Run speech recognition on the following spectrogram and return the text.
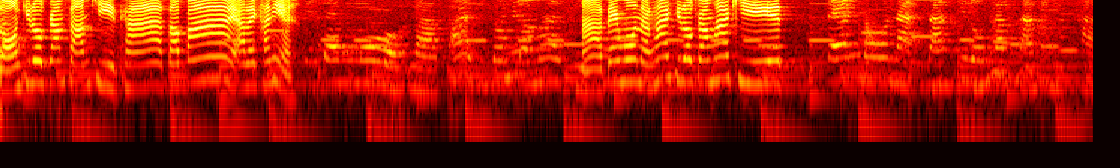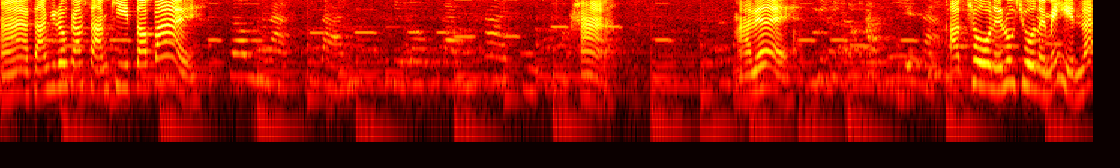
สองกิโลกรัมสามขีดค่ะ ต่อไปอะไรคะเนี่ย แตงโมหนัก5กิ แตงโมหนักห้ากิโลกรัมห้าขีด แตงโมหนัก 3กิโลกรัม3ขีดค่ะอ่าสามกิโลกรัมสามขีดต่อไป ส้มหนัก 3กิโลกรัม5ขีดค่ะค่ะมาเลยนี่หนักอัดโชว์หน่อยลูกโชว์หน่อยไม่เห็นละ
